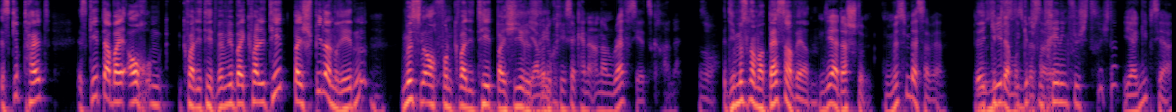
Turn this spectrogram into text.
es gibt halt, es geht dabei auch um Qualität. Wenn wir bei Qualität bei Spielern reden, Mhm. müssen wir auch von Qualität bei Schiris Ja, aber du reden. kriegst ja keine anderen Refs jetzt gerade. So. Die müssen aber besser werden. Ja, das stimmt. Die müssen besser werden. Äh, Jeder Gibt's, muss gibt's besser ein Training werden. für Schiedsrichter? Ja, gibt's ja.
